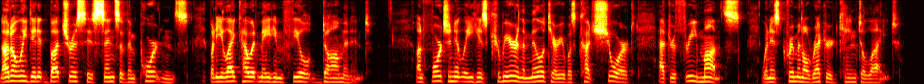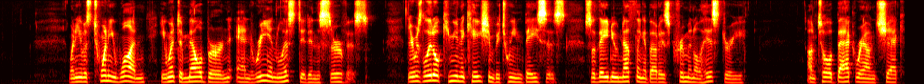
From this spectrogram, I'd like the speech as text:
Not only did it buttress his sense of importance, but he liked how it made him feel dominant. Unfortunately, his career in the military was cut short after three months when his criminal record came to light. When he was 21, he went to Melbourne and re enlisted in the service. There was little communication between bases, so they knew nothing about his criminal history until a background check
